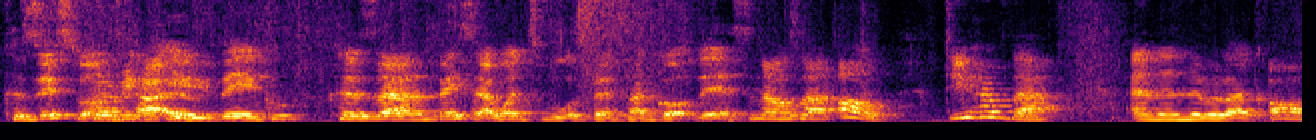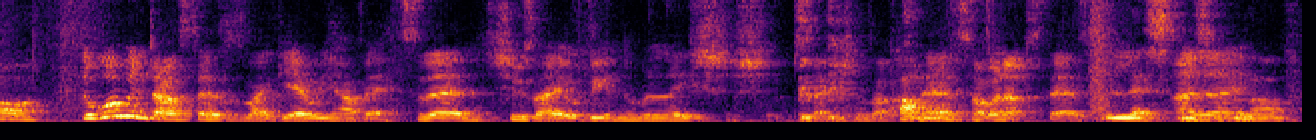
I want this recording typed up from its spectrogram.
Because this one's Very quite cute. a big. Because um, basically, I went to Waterstones, I got this, and I was like, oh, do you have that? And then they were like, oh, the woman downstairs was like, yeah, we have it. So then she was like, it would be in the relationship sections upstairs. So I went upstairs, Lessons I of. Love.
